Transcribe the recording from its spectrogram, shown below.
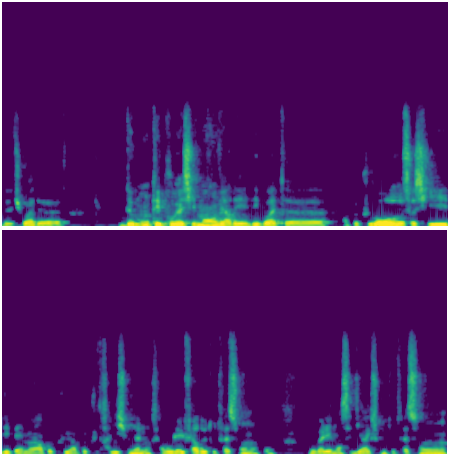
de, tu vois, de, monter progressivement vers des, boîtes euh, un peu plus grosses aussi, des PME un peu plus, un peu plus traditionnelles. Donc, ça, on voulait le faire de toute façon, donc on, va aller dans cette direction de toute façon.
